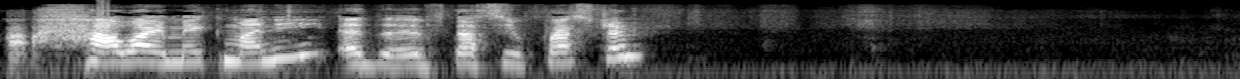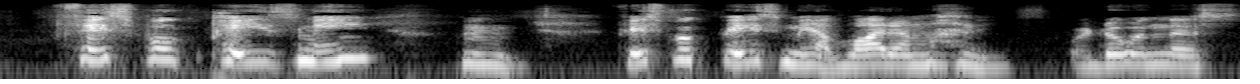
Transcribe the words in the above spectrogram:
How I make money, uh, if that's your question. Facebook pays me. Facebook pays me a lot of money for doing this.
